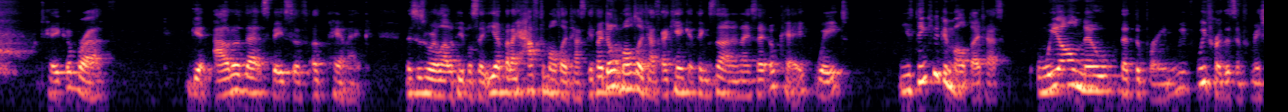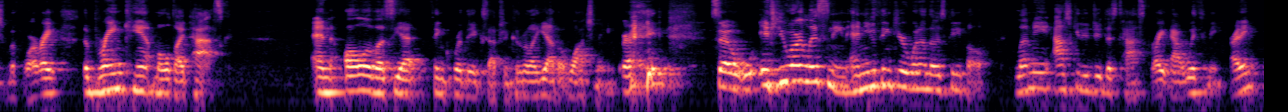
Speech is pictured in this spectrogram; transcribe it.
take a breath get out of that space of, of panic. This is where a lot of people say, yeah, but I have to multitask. If I don't multitask, I can't get things done. And I say, okay, wait, you think you can multitask. We all know that the brain, we've, we've heard this information before, right? The brain can't multitask. And all of us yet think we're the exception because we're like, yeah, but watch me, right? So if you are listening and you think you're one of those people, let me ask you to do this task right now with me. Ready?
